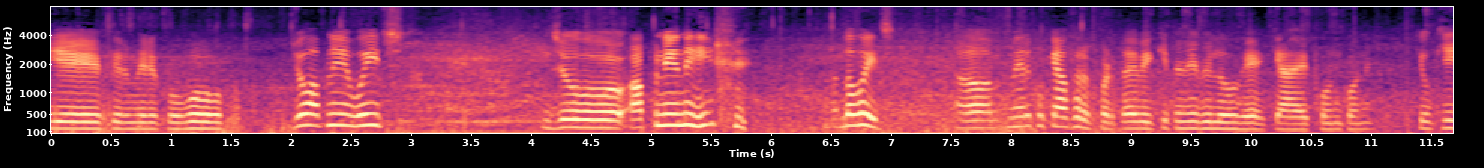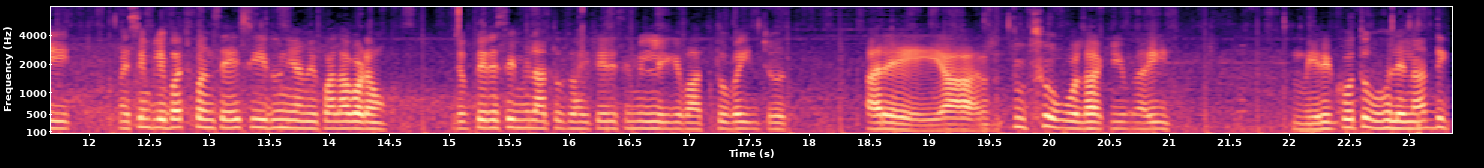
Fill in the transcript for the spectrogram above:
ये, फिर मेरे को वो। जो अपने वही जो अपने नहीं मतलब वही मेरे को क्या फ़र्क पड़ता है भाई, कितने भी लोग हैं, क्या है कौन कौन है? क्योंकि मैं सिंपली बचपन से ऐसी दुनिया में पाला बड़ा हूँ। जब तेरे से मिला तो भाई, तेरे से मिलने के बाद तो भाई, जो अरे यार, तू तो बोला कि भाई, मेरे को तो भोलेनाथ दिख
